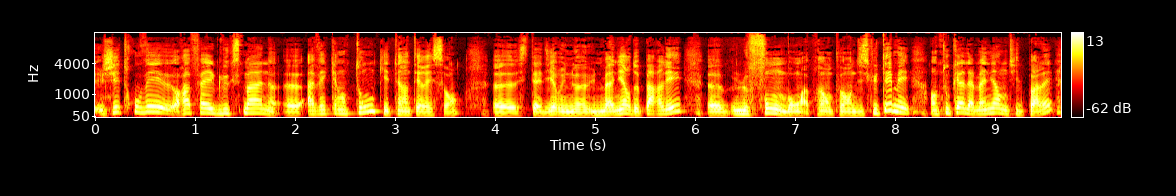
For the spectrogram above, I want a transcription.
j'ai trouvé Raphaël Glucksmann avec un ton qui était intéressant important, c'est-à-dire une, une, manière de parler. le fond, bon, après on peut en discuter, mais en tout cas la manière dont il parlait.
